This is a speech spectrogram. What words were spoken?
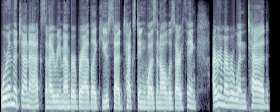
We're in the Gen X, and I remember, Brad, like you said, texting wasn't always our thing. I remember when Ted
